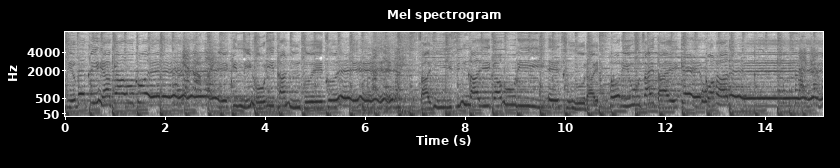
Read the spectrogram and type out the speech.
着要拼到底嘞，今年互你赚多多，财神来到你的厝内，好你有财大家欢大家欢，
